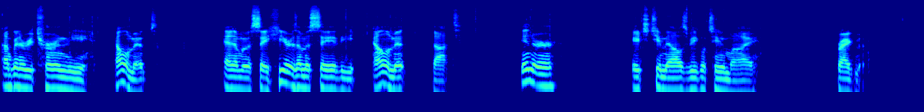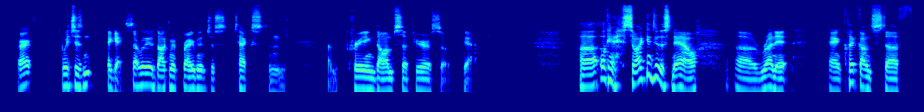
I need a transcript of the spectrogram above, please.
I'm going to return the element. And I'm going to say here is I'm going to say the element dot inner HTML is equal to my fragment. All right, which is again, it's not really a document fragment, just text, and I'm creating DOM stuff here. So yeah. Uh, okay, so I can do this now. Uh, run it and click on stuff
